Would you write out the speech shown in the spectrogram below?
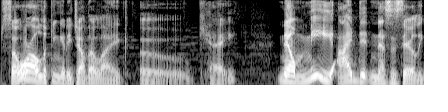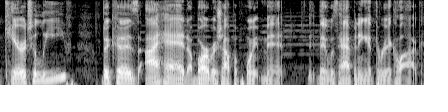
So we're all looking at each other like, okay. Now, me, I didn't necessarily care to leave because I had a barbershop appointment that was happening at three o'clock.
